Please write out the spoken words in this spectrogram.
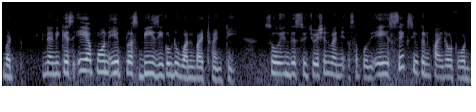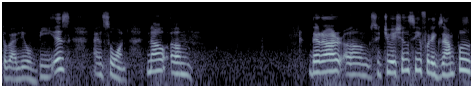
but in any case a upon a plus b is equal to 1 by 20. So, in this situation when suppose a is 6 you can find out what the value of b is and so on. Now, um, there are um, situations see for example,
